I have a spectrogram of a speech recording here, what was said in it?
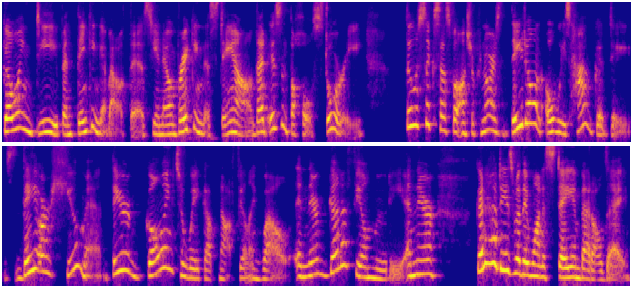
going deep and thinking about this, you know, and breaking this down, that isn't the whole story. Those successful entrepreneurs, they don't always have good days. They are human. They're going to wake up not feeling well and they're going to feel moody and they're going to have days where they want to stay in bed all day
